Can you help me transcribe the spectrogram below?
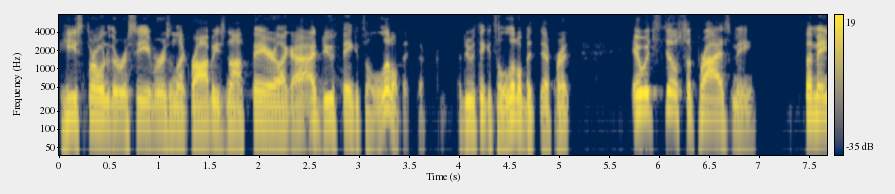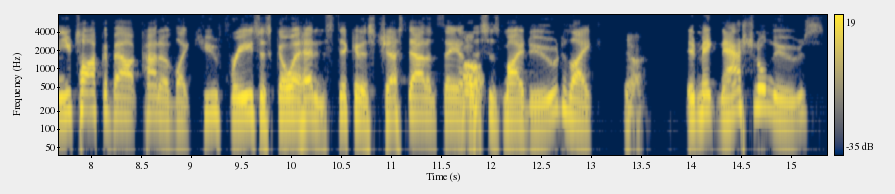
he's thrown to the receivers and like Robbie's not there. Like I, I do think it's a little bit different. I do think it's a little bit different. It would still surprise me. But man, you talk about kind of like Hugh Freeze just go ahead and sticking his chest out and saying, oh. This is my dude. Like, yeah, it'd make national news.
